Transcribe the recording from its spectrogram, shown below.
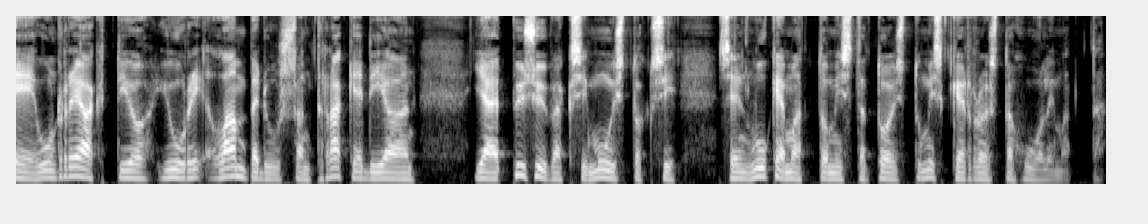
EUn reaktio juuri Lampedusan tragediaan jää pysyväksi muistoksi sen lukemattomista toistumiskerroista huolimatta.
